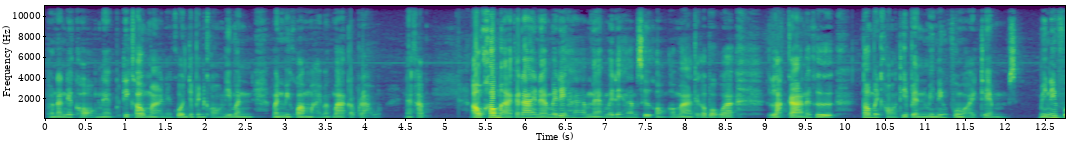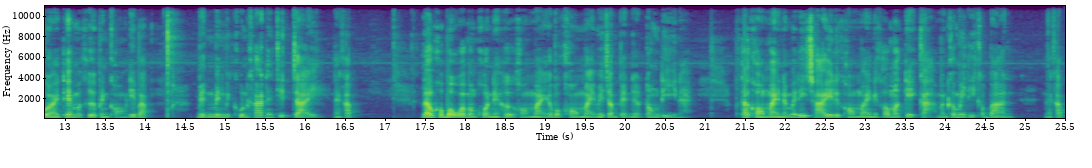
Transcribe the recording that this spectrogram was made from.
เพราะนั้นเนี่ยของเนี่ยที่เข้ามาเนี่ยควรจะเป็นของที่มันมันมีความหมายมากๆกับเรานะครับเอาเข้ามาก็ได้นะ ไม่ได้ห้ามนะ ไม่ได้ห้ามซื้อของเข้ามา แต่เขาบอกว่าหลักการก็คือต้องเป็นของที่เป็น meaningful items meaningful item ก็คือเป็นของที่แบบมันมันมีคุณค่าทางจิตใจนะครับ แล้วเขาบอกว่าบางคนเนี่ยเหอของใหม่เขาบอกของใหม่ไม่จำเป็นจะต้องดีนะ ถ้าของใหม่นั้นไม่ได้ใช้หรือของใหม่นี่เข้ามาเกะกะ มันก็ไม่ดีกับบ้านนะครับ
